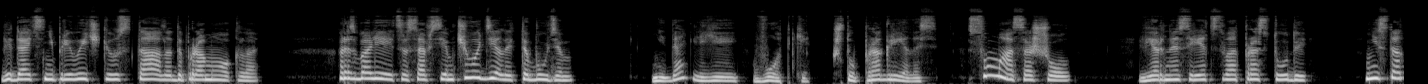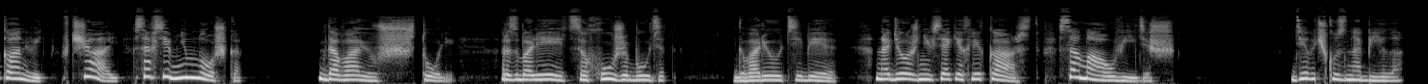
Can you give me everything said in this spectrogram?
Видать, с непривычки устала да промокла. Разболеется совсем, чего делать-то будем? Не дать ли ей водки, чтоб прогрелась? С ума сошел! Верное средство от простуды. Не стакан ведь, в чай, совсем немножко. Давай уж, что ли, разболеется, хуже будет. Говорю тебе, надежнее всяких лекарств, сама увидишь. Девочку знобила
